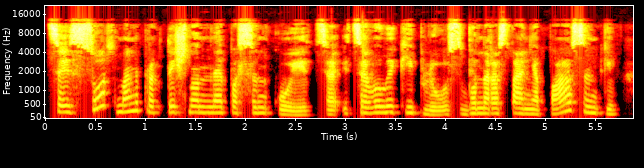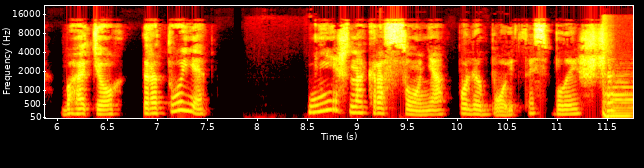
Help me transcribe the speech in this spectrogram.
цей сорт в мене практично не пасинкується, і це великий плюс, бо наростання пасинків багатьох дратує. Ніжна красуня, полюбуйтесь ближче.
